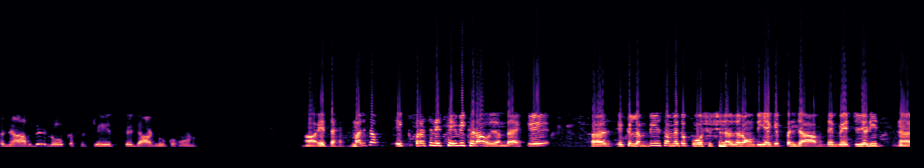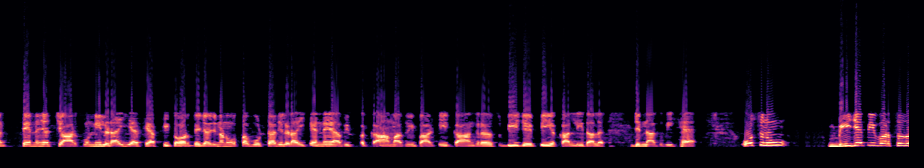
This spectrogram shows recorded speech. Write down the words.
ਪੰਜਾਬ ਦੇ ਲੋਕ ਸੁਚੇਤ ਤੇ ਜਾਗਰੂਕ ਹੋਣ। ਹਾਂ, ਇਹ ਤਾਂ ਹੈ। ਮਾਲੀ ਸਾਹਿਬ, ਇੱਕ ਪ੍ਰਸ਼ਨ ਇੱਥੇ ਵੀ ਖੜਾ ਹੋ ਜਾਂਦਾ ਹੈ ਕਿ ਇੱਕ ਲੰਬੀ ਸਮੇਂ ਤੋਂ ਕੋਸ਼ਿਸ਼ ਨਜ਼ਰ ਆਉਂਦੀ ਹੈ ਕਿ ਪੰਜਾਬ ਦੇ ਵਿੱਚ ਜਿਹੜੀ ਤਿੰਨ ਜਾਂ ਚਾਰ ਕੋਨੀ ਲੜਾਈ ਹੈ ਸਿਆਸੀ ਤੌਰ ਤੇ, ਜਾਂ ਜਿਨ੍ਹਾਂ ਨੂੰ ਆਪਾਂ ਵੋਟਾਂ ਦੀ ਲੜਾਈ ਕਹਿੰਦੇ ਆ ਵੀ Aam Aadmi party, Congress, BJP, Akali Dal ਜਿੰਨਾ ਕੁ ਵੀ ਹੈ, ਉਸ ਨੂੰ BJP versus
